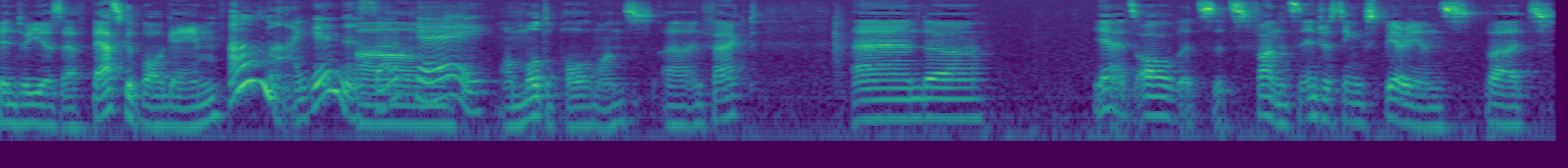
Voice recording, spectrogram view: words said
Been to a USF basketball game. Oh my goodness. Um, okay. or multiple ones, uh, in fact. And uh, yeah, it's all it's it's fun. It's an interesting experience, but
